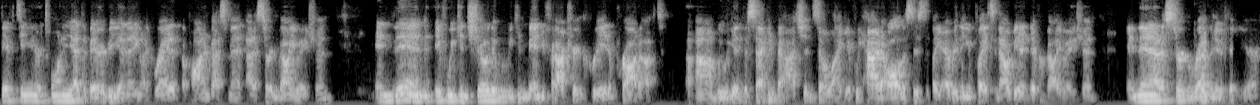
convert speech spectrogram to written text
15 or 20 at the very beginning, like right upon investment at a certain valuation. And then if we can show that we can manufacture and create a product, um, we would get the second batch. And so like if we had all the system, like everything in place, and that would be at a different valuation. And then at a certain revenue figure,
